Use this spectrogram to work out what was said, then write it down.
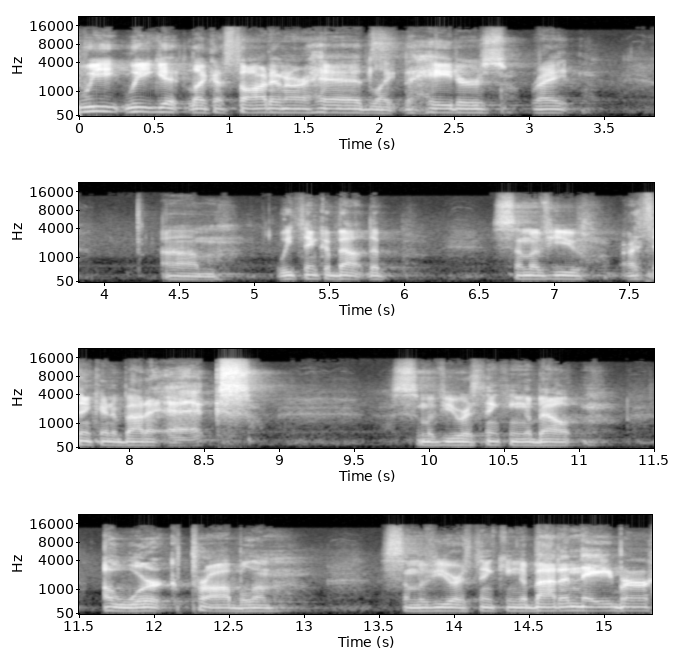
we, we get like a thought in our head, like the haters, right? Um, we think about the, some of you are thinking about an ex. Some of you are thinking about a work problem. Some of you are thinking about a neighbor,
